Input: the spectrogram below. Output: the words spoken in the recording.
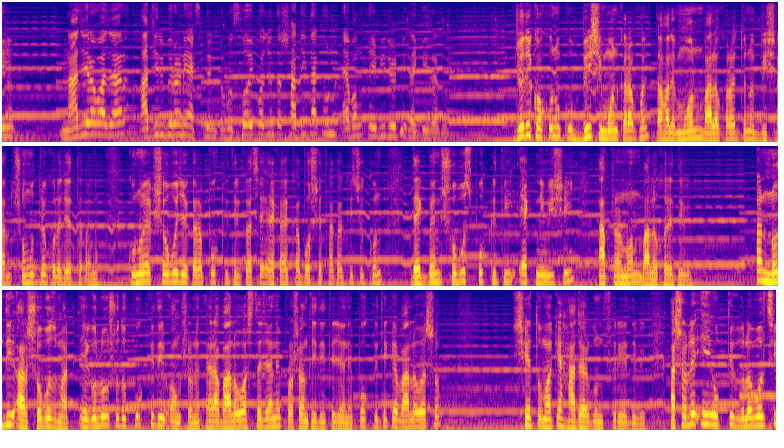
এই নাজিরা বাজার হাজির বিরিয়ানি এক্সপ্লেন করব। সো এই পর্যন্ত সাথেই থাকুন এবং এই ভিডিওটি দেখতেই থাকুন। যদি কখনো খুব বেশি মন খারাপ হয়, তাহলে মন ভালো করার জন্য বিশাল সমুদ্র করে যেতে হয় না। কোনো এক সবুজে করা প্রকৃতির কাছে একা একা বসে থাকা কিছুক্ষণ দেখবেন সবুজ প্রকৃতি এক নিমিষেই আপনার মন ভালো করে দেবে। নদী আর সবুজ মাঠ এগুলো শুধু প্রকৃতির অংশ নয়। এরা ভালোবাসতে জানে, প্রশান্তি দিতে জানে। প্রকৃতিকে ভালোবাসো, সে তোমাকে হাজার গুণ ফিরিয়ে দিবে। আসলে এই উক্তিগুলো বলছি,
